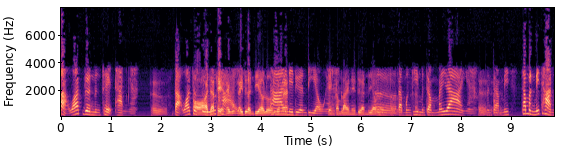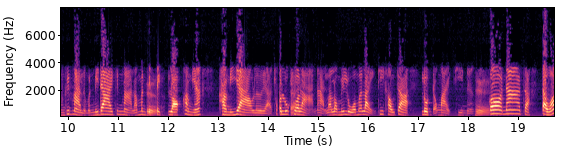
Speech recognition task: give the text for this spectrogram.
กะว่าเดือนหนึ่งเทรดทันไงเออกะว่าจะอ๋อซื้อจะเทรดในขายในเดือนเดียวเลยใช่ใช่ไหมในเดือนเดียวไงเก็งกำไรในเดือนเดียวเอเลยอเออแต่บางทีมันจะไม่ได้ไงเออมันจะไม่ถ้ามันไม่ทันขึ้นมาหรือมันไม่ได้ขึ้นมา แล้วมันไปเออติดล็อกคราวเนี้ย คราวนี้ยาวเลยอะชั่วลูกใช่ชั่วหลานอะ แล้วเราไม่รู้ว่าเมื่อไหร่ที่เขาจะหลุดออกมาอีกทีนึงเออก็น่าจะแต่ว่า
